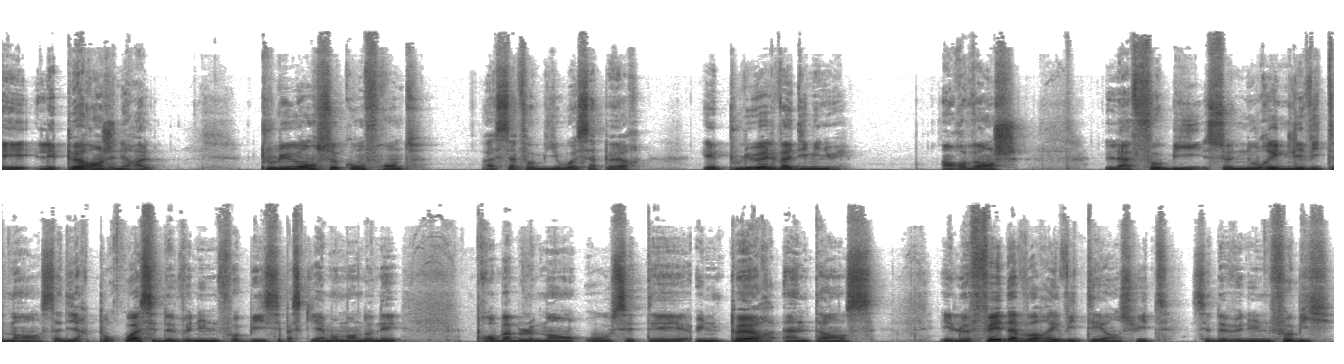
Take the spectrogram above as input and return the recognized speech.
et les peurs en général. Plus on se confronte à sa phobie ou à sa peur, et plus elle va diminuer. En revanche, la phobie se nourrit de l'évitement, c'est-à-dire pourquoi c'est devenu une phobie, c'est parce qu'il y a un moment donné, probablement où c'était une peur intense, et le fait d'avoir évité ensuite, c'est devenu une phobie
